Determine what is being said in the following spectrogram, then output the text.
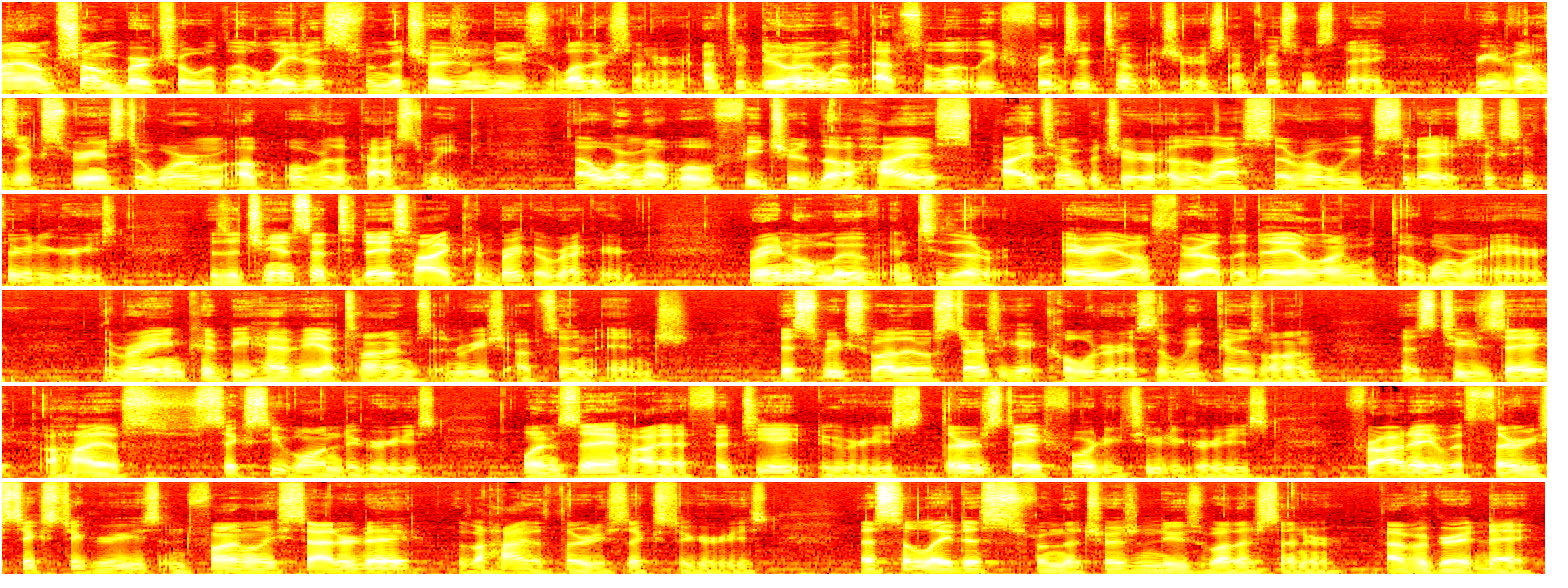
Hi, I'm Sean Burchell with the latest from the Trojan News Weather Center. After dealing with absolutely frigid temperatures on Christmas Day, Greenville has experienced a warm up over the past week. That warm up will feature the highest high temperature of the last several weeks today at 63 degrees. There's a chance that today's high could break a record. Rain will move into the area throughout the day along with the warmer air. The rain could be heavy at times and reach up to an inch. This week's weather will start to get colder as the week goes on, as Tuesday, a high of 61 degrees, Wednesday, a high of 58 degrees, Thursday, 42 degrees, Friday with 36 degrees, and finally Saturday with a high of 36 degrees. That's the latest from the Trojan News Weather Center. Have a great day.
